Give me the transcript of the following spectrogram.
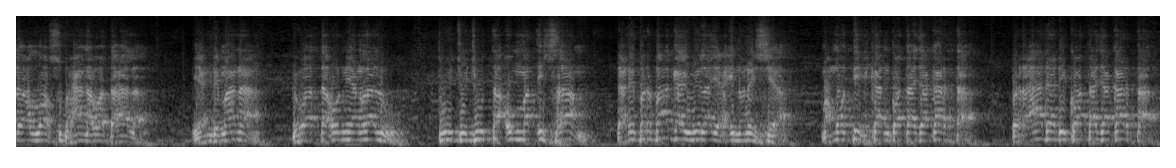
oleh Allah subhanahu wa ta'ala yang di mana dua tahun yang lalu 7 juta umat Islam dari berbagai wilayah Indonesia memutihkan kota Jakarta berada di kota Jakarta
